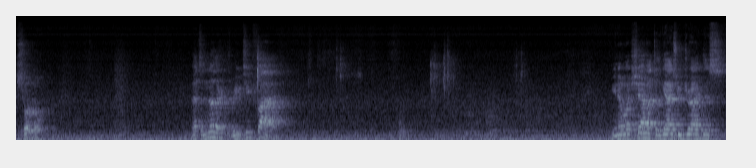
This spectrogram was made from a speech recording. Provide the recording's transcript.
Short roll. That's another 325. You know what? Shout out to the guys who drive this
